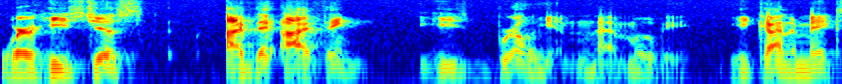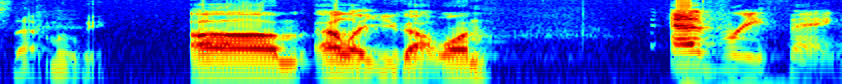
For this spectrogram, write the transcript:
where he's just I think I think he's brilliant in that movie. He kind of makes that movie. um, Ellie, you got one. Everything.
